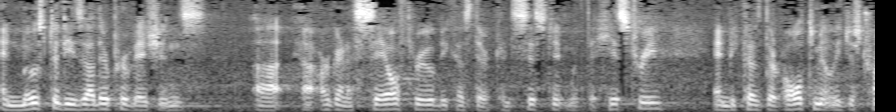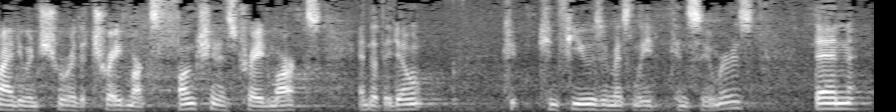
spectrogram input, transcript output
and most of these other provisions uh, are going to sail through because they're consistent with the history and because they're ultimately just trying to ensure that trademarks function as trademarks and that they don't c- confuse or mislead consumers, then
